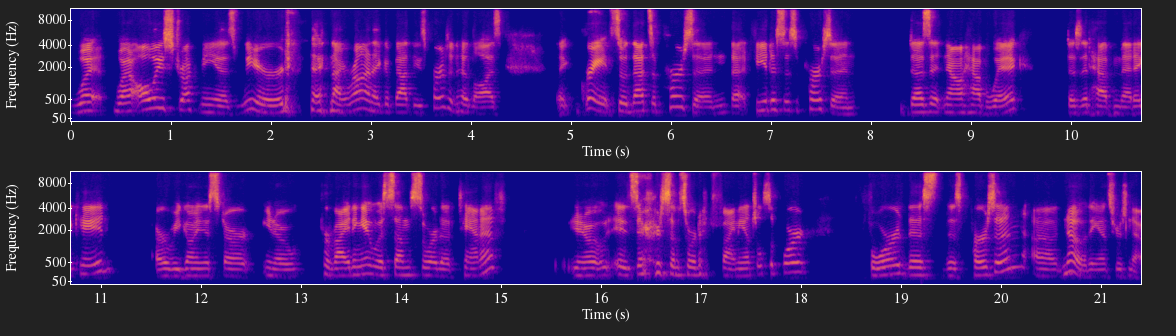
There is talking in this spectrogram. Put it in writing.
what what always struck me as weird and ironic about these personhood laws like great so that's a person that fetus is a person. Does it now have wic does it have medicaid? Are we going to start you know providing it with some sort of tanf you know is there some sort of financial support for this this person uh, no the answer is no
